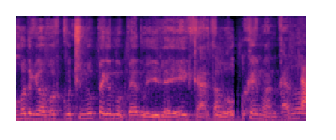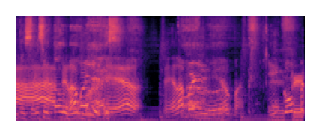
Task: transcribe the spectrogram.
Rodrigão, eu continuo pegando no pé do Ilha aí, cara. Tá louco, hein, mano? O cara não consegue Ah, acertar o pelo gol amor de mais. Deus. Pelo amor de louco. Deus, mano. Que É, gol perdi.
